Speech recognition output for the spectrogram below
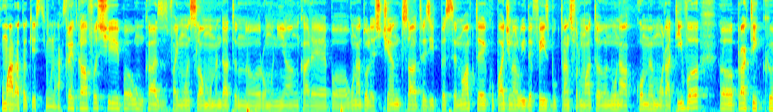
cum arată chestiunea asta? Cred că a fost și bă, un caz faimos la un moment dat în uh, România în care bă, un adolescent s-a trezit peste noapte cu pagina lui de Facebook transformată în una comemorativă. Uh, practic, uh,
